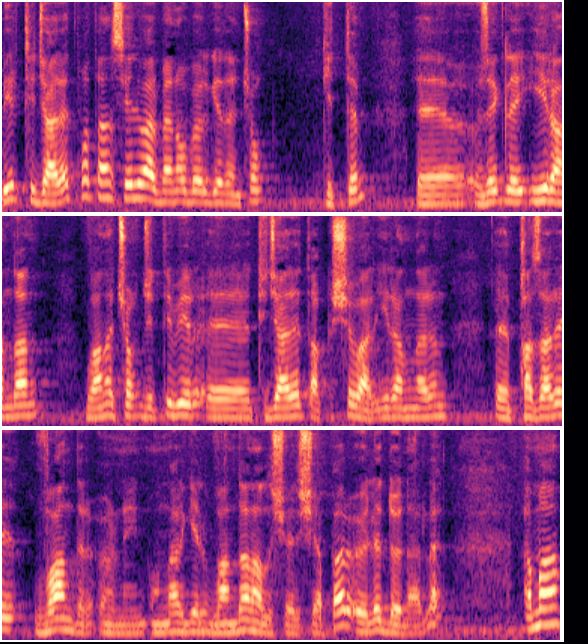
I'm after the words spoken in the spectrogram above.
Bir ticaret potansiyeli var. Ben o bölgeden çok gittim. E, özellikle İran'dan Van'a çok ciddi bir e, ticaret akışı var. İranlıların e, pazarı Van'dır örneğin. Onlar gelip Van'dan alışveriş yapar, öyle dönerler. Ama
